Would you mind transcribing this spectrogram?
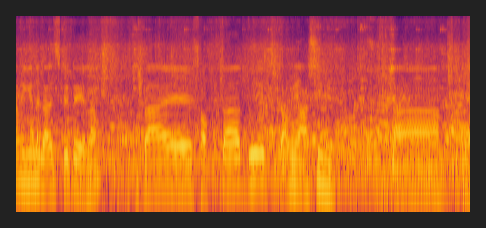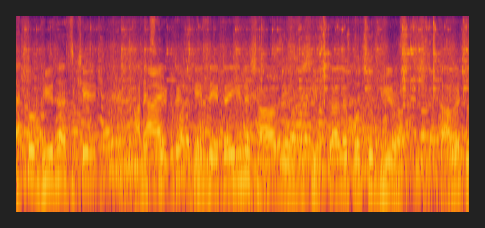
আমি কিন্তু গার্লস স্ট্রিটে এলাম। প্রায় সপ্তাহ দুয়েক আমি আসিনি। এত ভিড় আজকে আনএক্সপেক্টেড কিন্তু এটাই কিন্তু স্বাভাবিক মানে শীতকালে প্রচুর ভিড় হয়। তা আমি একটু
